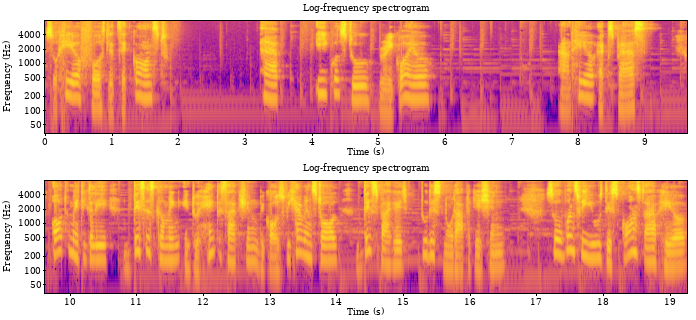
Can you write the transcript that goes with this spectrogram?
So here first let's say const app equals to require and here express automatically this is coming into hint section because we have installed this package to this node application so once we use this const app here,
